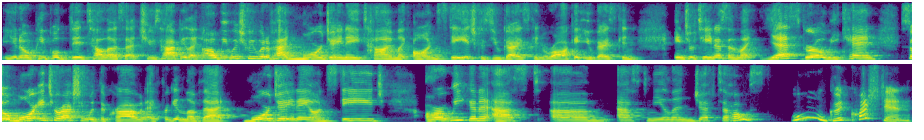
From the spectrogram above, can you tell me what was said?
you know, people did tell us at Choose Happy, like, oh, we wish we would have had more JNA time, like on stage, because you guys can rock it. You guys can entertain us. And like, yes, girl, we can. So more interaction with the crowd. I freaking love that. More JNA on stage. Are we gonna ask um ask Neil and Jeff to host? Ooh, good question.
